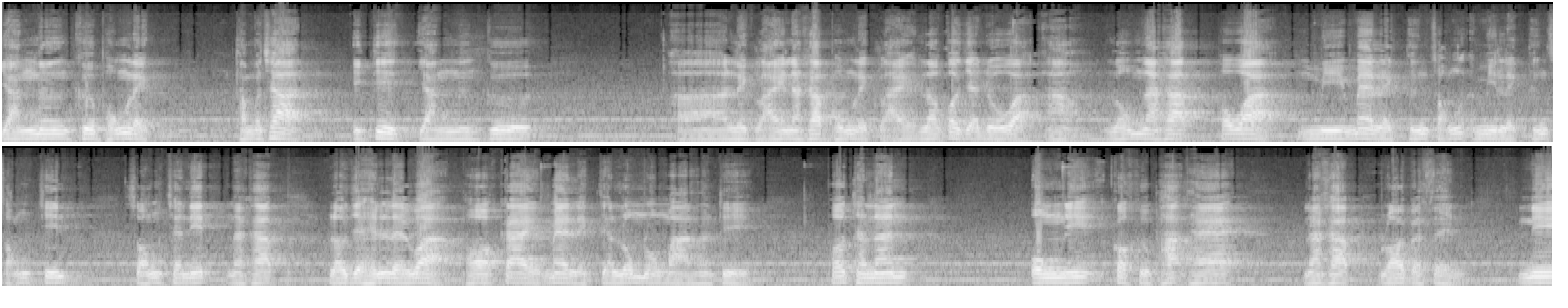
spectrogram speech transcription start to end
อย่างหนึ่งคือผงเหล็กธรรมชาติ อีกที่อย่างหนึ่งคืออเหล็กไหลนะครับ ผงเหล็กไหล เราก็จะดูว่า อ้าว ล้มนะครับ เพราะว่ามีแม่เหล็กถึงสองมีเหล็กถึงสองชิ้นสองชนิดนะครับ เราจะเห็นเลยว่าพอใกล้แม่เหล็กจะล้มลงมาทันที เพราะฉะนั้นองค์นี้ก็คือพระแท้นะครับร้อยเปอร์เซ็นต์นี่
